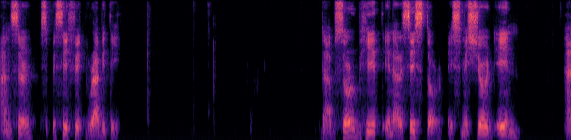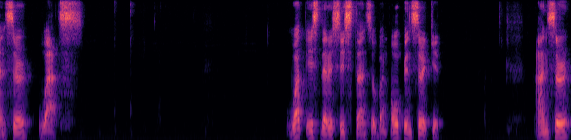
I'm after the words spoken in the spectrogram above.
Answer, specific gravity. The absorbed heat in a resistor is measured in Answer, watts. What is the resistance of an open circuit? Answer,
